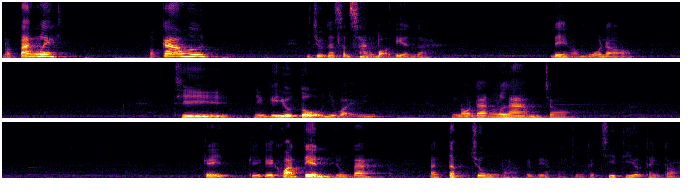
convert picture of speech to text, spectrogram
nó tăng lên nó cao hơn. Thì chúng ta sẵn sàng bỏ tiền ra để mà mua nó. Thì những cái yếu tố như vậy nó đang làm cho cái cái cái khoản tiền của chúng ta đang tập trung vào cái việc là chúng ta chi tiêu thanh toán.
